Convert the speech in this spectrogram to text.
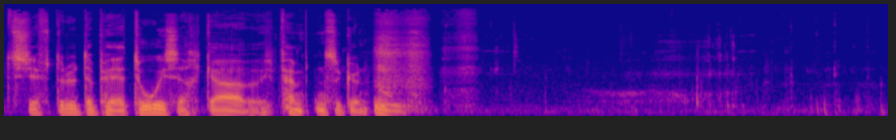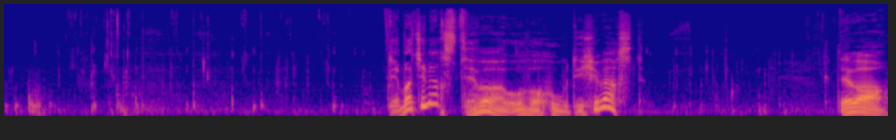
skifter du til P2 i ca. 15 sekunder. Det var ikke verst. Det var overhodet ikke verst. Det var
